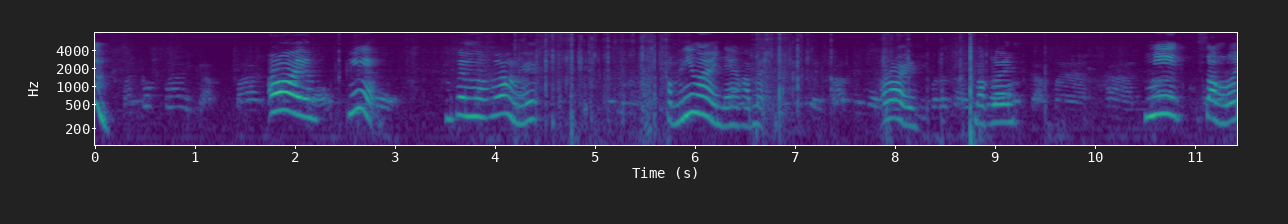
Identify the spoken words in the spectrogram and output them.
มอร่อยนี่ มันเป็นมาฝรั่งนี้ของพี่มาอย่างเดียวครับเนี่ยอร่อย บอกเลย นี่สองรส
